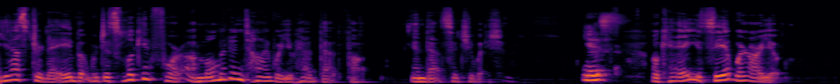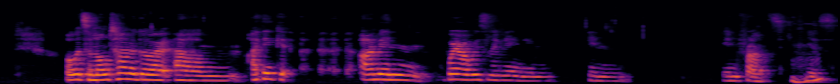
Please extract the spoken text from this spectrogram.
yesterday, but we're just looking for a moment in time where you had that thought in that situation. Yes. Okay, you see it? Where are you? Oh, it's a long time ago. Um, I think it, I'm in where I was living in in in France. Mhm. Yes.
